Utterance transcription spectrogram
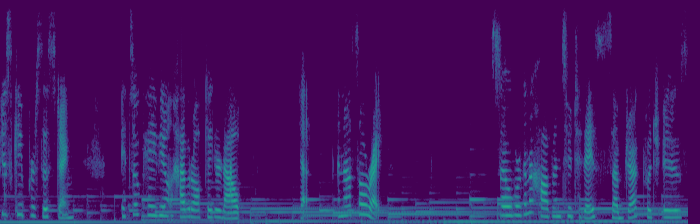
Just keep persisting. It's okay if you don't have it all figured out yet, and that's all right. So, we're going to hop into today's subject, which is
